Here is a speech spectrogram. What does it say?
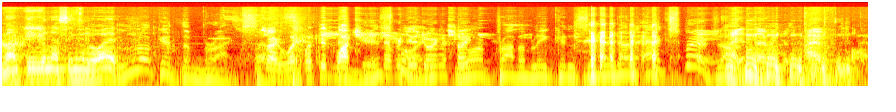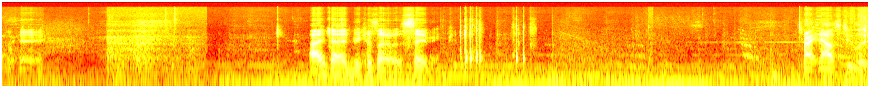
Not even a single wipe. Look at the bright side. Sorry, what, what did Watch You At this never do during this fight? You're probably considered an expert. I didn't ever just, I was okay. I died because I was saving people. Alright, now let's do loot.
